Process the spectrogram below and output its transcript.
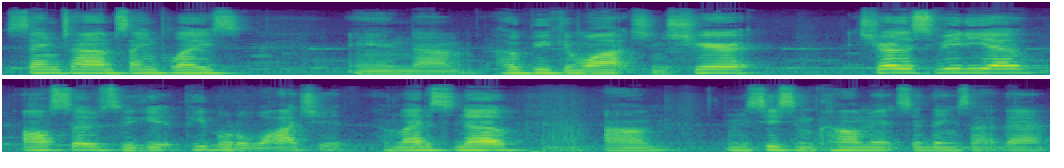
same time, same place. And um, hope you can watch and share it. Share this video also to get people to watch it and let us know. Um, let me see some comments and things like that.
